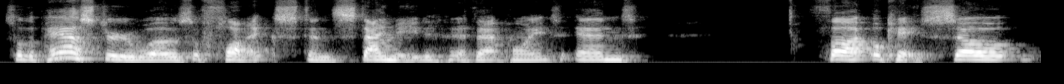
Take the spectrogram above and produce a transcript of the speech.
So the pastor was flummoxed and stymied at that point and thought, okay, so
